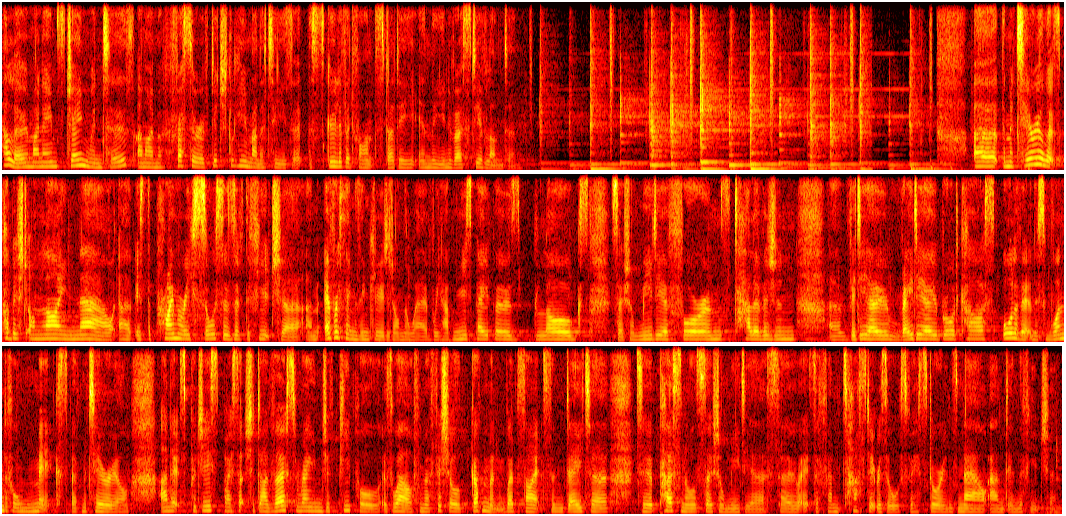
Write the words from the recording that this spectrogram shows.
Hello, my name's Jane Winters and I'm a Professor of Digital Humanities at the School of Advanced Study in the University of London. Uh, the material that's published online now uh, is the primary sources of the future. Um, everything's included on the web. We have newspapers, blogs, social media forums, television, uh, video, radio broadcasts, all of it in this wonderful mix of material. And it's produced by such a diverse range of people as well, from official government websites and data to personal social media. So it's a fantastic resource for historians now and in the future.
